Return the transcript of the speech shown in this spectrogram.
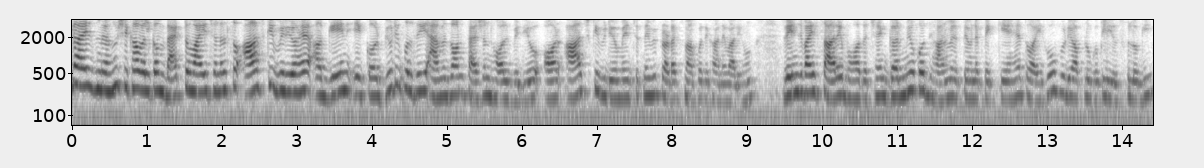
गाइस मैं हूँ Shikha welcome back to my channel so आज की वीडियो है अगेन एक और ब्यूटीफुल सी अमेजॉन फ़ैशन हॉल वीडियो और आज की वीडियो में जितने भी प्रोडक्ट्स मैं आपको दिखाने वाली हूँ रेंज वाइज सारे बहुत अच्छे हैं। गर्मियों को ध्यान में रखते हुए पिक किए हैं तो आई होप वीडियो आप लोगों के लिए यूजफुल होगी।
